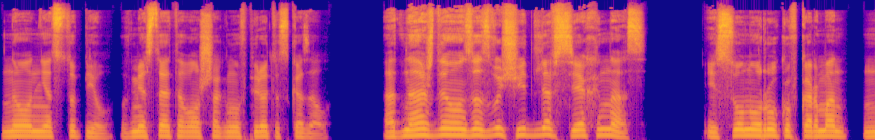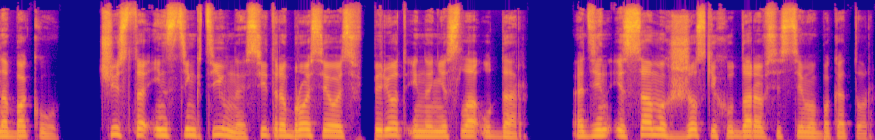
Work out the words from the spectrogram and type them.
Но он не отступил. Вместо этого он шагнул вперед и сказал. «Однажды он зазвучит для всех нас!» И сунул руку в карман на боку. Чисто инстинктивно Ситра бросилась вперед и нанесла удар. Один из самых жестких ударов системы Бакатор.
